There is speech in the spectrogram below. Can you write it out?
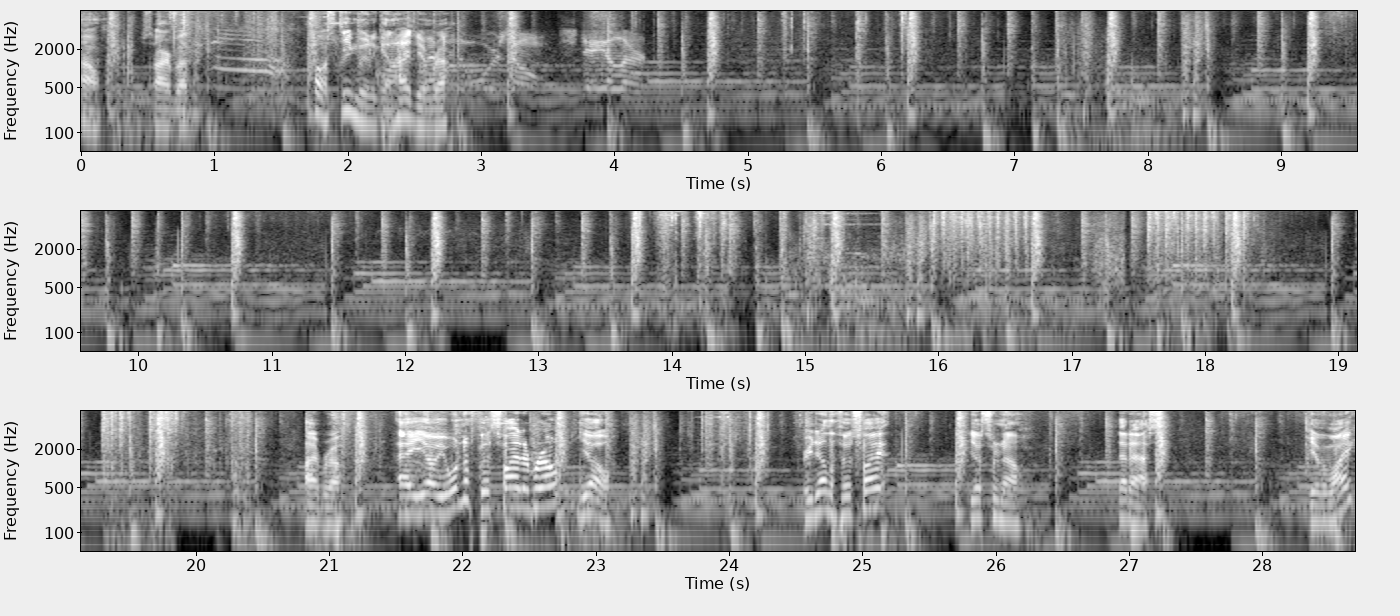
Oh, sorry, bud. Oh, it's D-Moon again. How you doing, bro? Hi, bro. Hey, yo, you want to fist fight bro? Yo. Are you down the fist fight? Yes or no? Dead ass. You have a mic?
